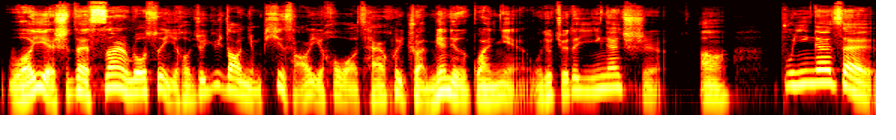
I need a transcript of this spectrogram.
我也是在三十多岁以后就遇到你们屁槽以后，我才会转变这个观念，我就觉得应该是啊。不应该再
